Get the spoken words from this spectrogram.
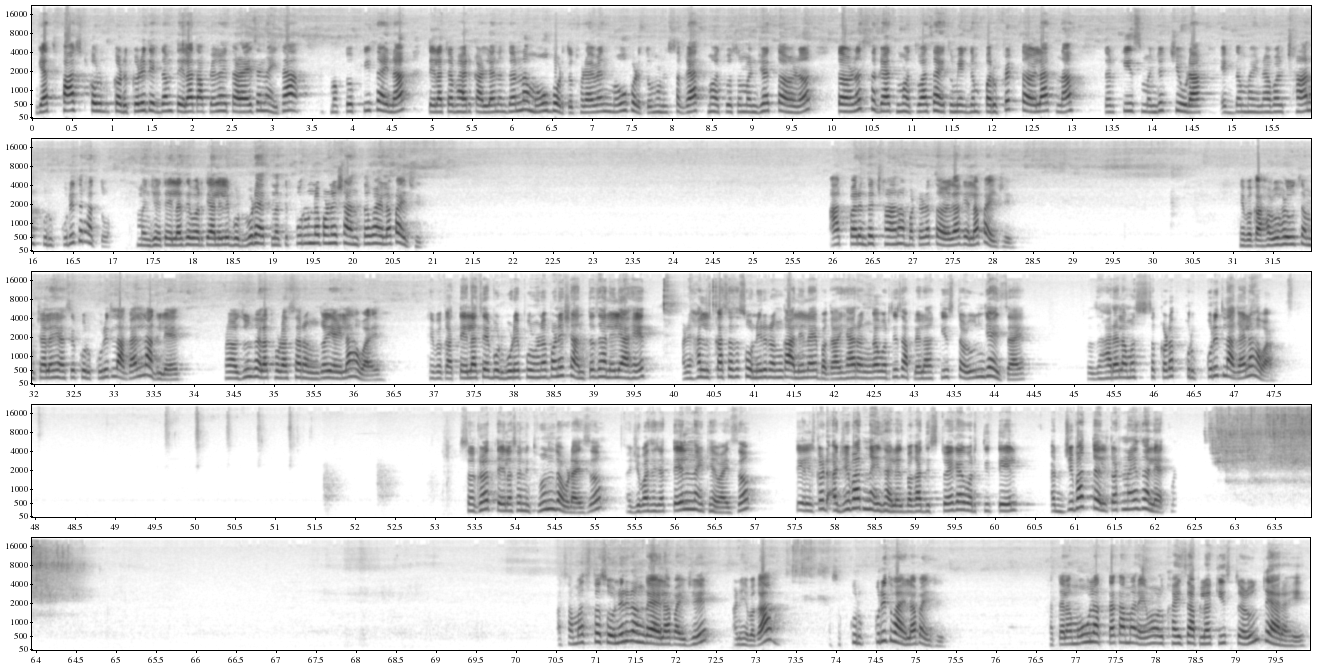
गॅस फास्ट करून कडकडीत एकदम तेलात आपल्याला हे तळायचं नाही हा मग तो किस आहे ना तेलाच्या बाहेर काढल्यानंतर ना मऊ पडतो थोड्या वेळात मऊ पडतो. म्हणून सगळ्यात महत्त्वाचं म्हणजे तळणं. तळणंच सगळ्यात महत्त्वाचं आहे. तुम्ही एकदम परफेक्ट तळलात ना तर किस म्हणजे चिवडा. एकदम महिनाभर छान कुरकुरीत राहतो. म्हणजे तेलाचे वरती आलेले बुडबुडे आहेत ना ते पूर्णपणे शांत व्हायला पाहिजेत आजपर्यंत छान हा बटाटा तळला गेला पाहिजे. हे बघा हळूहळू चमच्याला हे असे कुरकुरीत लागायला लागले आहेत. पण अजून त्याला थोडासा रंग यायला हवा आहे हे बघा तेलाचे बुडबुडे पूर्णपणे शांत झालेले आहेत आणि हलकासा असा सोनेरी रंग आलेला आहे बघा. ह्या रंगावरतीच आपल्याला किस तळून घ्यायचा आहे. तर झाऱ्याला मस्त कडक कुरकुरीत लागायला हवा. सगळं तेल असं निथळून दवडायचं. अजिबात ह्याच्यात तेल नाही ठेवायचं. तेलकट अजिबात नाही झालेत बघा दिसतोय काय वरती तेल? अजिबात तेलकट नाही झाल्यात. असा मस्त सोनेरी रंग यायला पाहिजे आणि हे बघा असं कुरकुरीत व्हायला पाहिजे. हाताला मऊ लागता कामा नये मग ओळखायचं आपला किस तळून तयार आहे.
